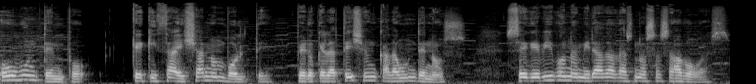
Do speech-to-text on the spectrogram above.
Houbo un tempo que quizáis xa non volte, pero que latexan cada un de nós. Segue vivo na mirada das nosas aboas,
